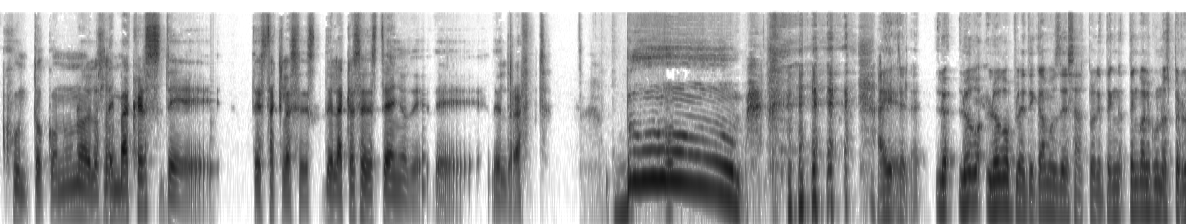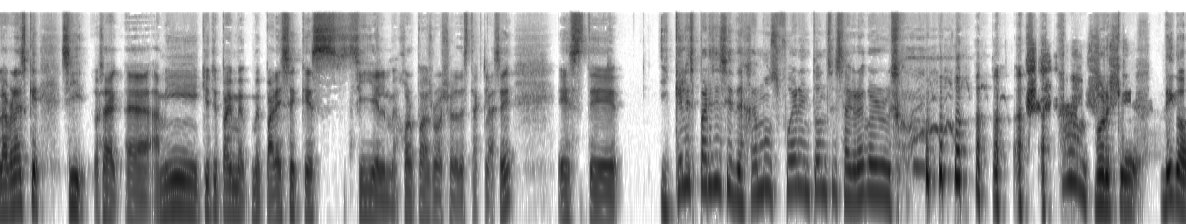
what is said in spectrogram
junto con uno de los linebackers de, esta clase, de la clase de este año del draft. ¡Boom! Eh, luego, luego platicamos de esas, porque tengo, tengo, algunos, pero la verdad es que sí, o sea, eh, a mí Cutie Pie me, parece que es sí el mejor pass rusher de esta clase. Este, ¿y qué les parece si dejamos fuera entonces a Gregory porque, digo,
